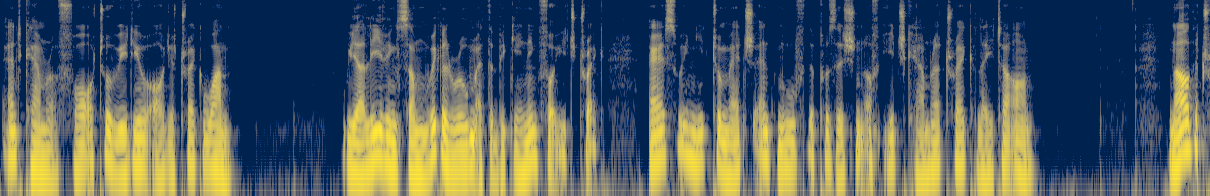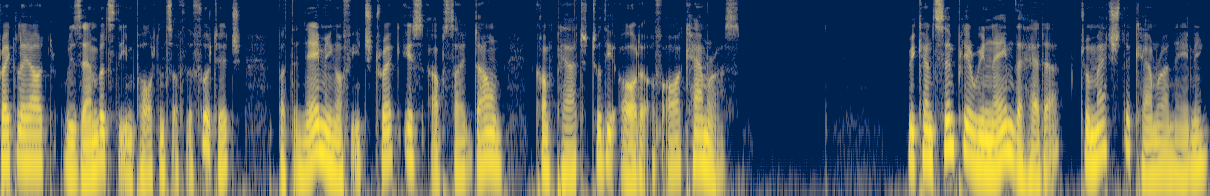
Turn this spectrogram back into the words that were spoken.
and camera 4 to video audio track 1. We are leaving some wiggle room at the beginning for each track as we need to match and move the position of each camera track later on. Now the track layout resembles the importance of the footage, but the naming of each track is upside down compared to the order of our cameras. We can simply rename the header to match the camera naming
